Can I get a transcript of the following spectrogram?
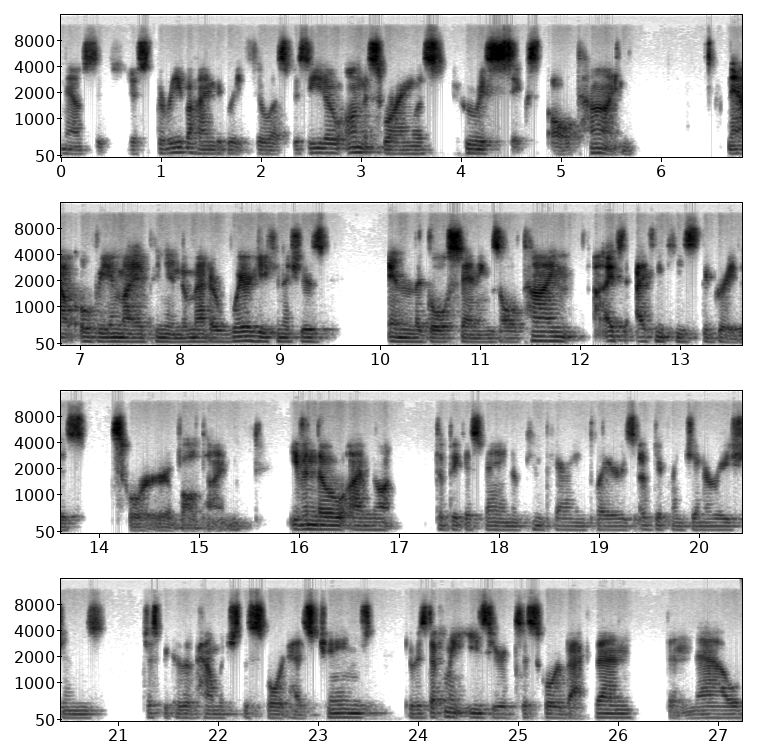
now sits just three behind the great Phil Esposito on the scoring list, who is sixth all time. Now, Ovi, in my opinion, no matter where he finishes in the goal standings all time, I, th- I think he's the greatest scorer of all time. Even though I'm not the biggest fan of comparing players of different generations just because of how much the sport has changed. It was definitely easier to score back then than now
